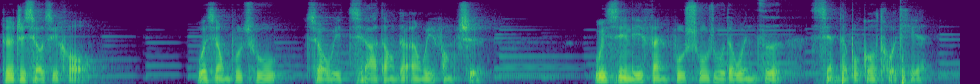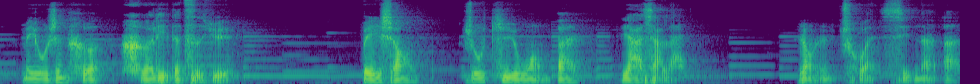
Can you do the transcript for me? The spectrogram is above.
得知消息后，我想不出较为恰当的安慰方式。微信里反复输入的文字显得不够妥帖，没有任何。合理的词语，悲伤如巨网般压下来，让人喘息难安。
